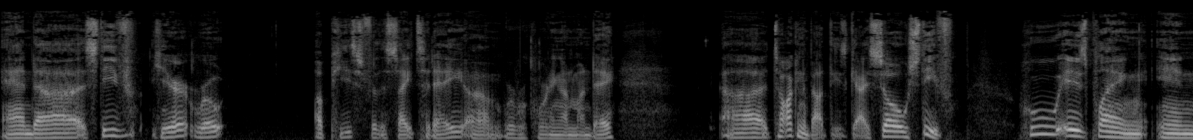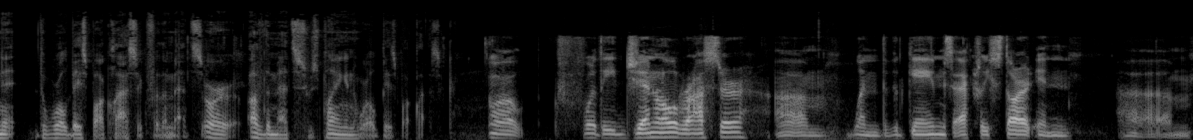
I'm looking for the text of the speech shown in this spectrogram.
And uh, Steve here wrote a piece for the site today. Um, we're recording on Monday, uh, talking about these guys. So, Steve, who is playing in the World Baseball Classic for the Mets, or of the Mets, who's playing in the World Baseball Classic? Well, for the general roster, um, when the games actually start in um,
